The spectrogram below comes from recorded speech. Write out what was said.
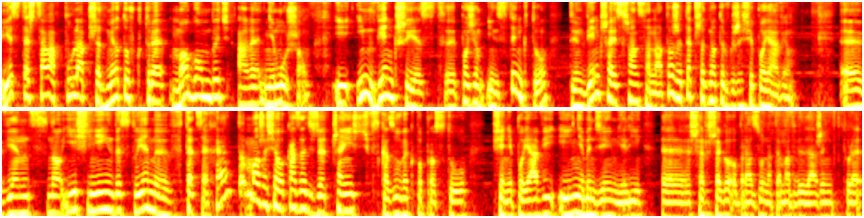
Jest też cała pula przedmiotów, które mogą być, ale nie muszą. I im większy jest y, poziom instynktu, tym większa jest szansa na to, że te przedmioty w grze się pojawią. E, więc no, jeśli nie inwestujemy w tę cechę, to może się okazać, że część wskazówek po prostu się nie pojawi i nie będziemy mieli e, szerszego obrazu na temat wydarzeń, które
